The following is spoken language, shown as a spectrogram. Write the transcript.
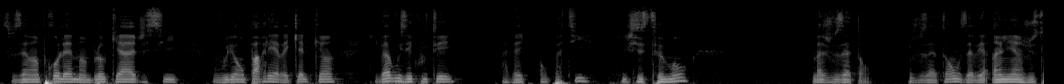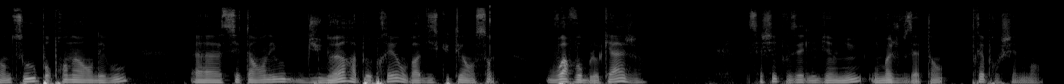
si vous avez un problème, un blocage, si vous voulez en parler avec quelqu'un qui va vous écouter avec empathie, justement, bah, je vous attends. Je vous attends. Vous avez un lien juste en dessous pour prendre un rendez-vous. Euh, c'est un rendez-vous d'une heure à peu près. On va discuter ensemble, voir vos blocages. Sachez que vous êtes les bienvenus et moi je vous attends très prochainement.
